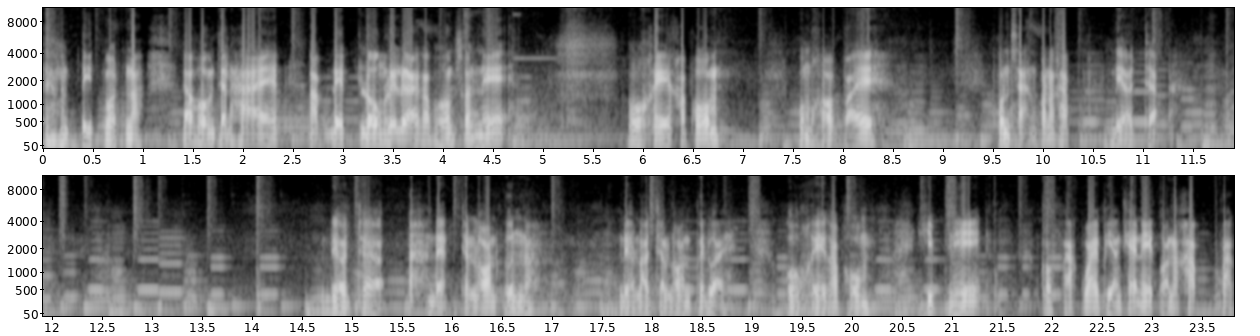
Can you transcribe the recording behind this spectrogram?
ถ้ามันติดหมดเนาะแล้วผมจะถ่ายอัปเดตลงเรื่อยๆ ครับผมส่วนนี้ โอเคครับผม ผมขอไปพ่นสารก่อนนะครับ เดี๋ยวจะ เดี๋ยวจะแดดจะร้อนเกินเนาะเดี๋ยวเราจะร้อนไปด้วย โอเคครับผม คลิปนี้ก็ฝากไว้เพียงแค่นี้ก่อนนะครับ ฝาก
